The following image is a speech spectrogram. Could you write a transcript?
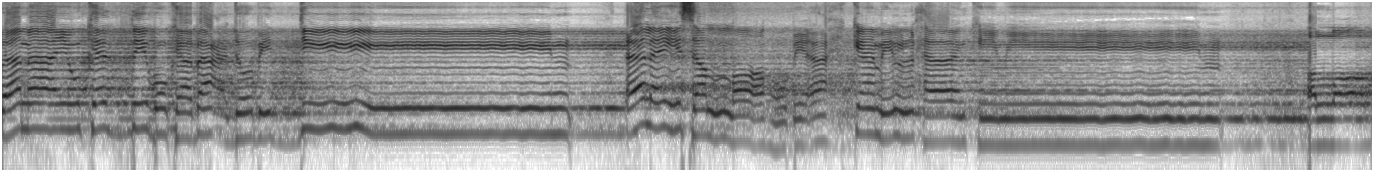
فما يكذبك بعد بالدين. أليس الله بأحكم الحاكمين؟ الله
